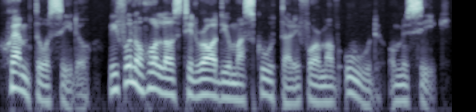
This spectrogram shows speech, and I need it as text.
Skämt åsido, vi får nog hålla oss till radiomaskotar i form av ord och musik.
